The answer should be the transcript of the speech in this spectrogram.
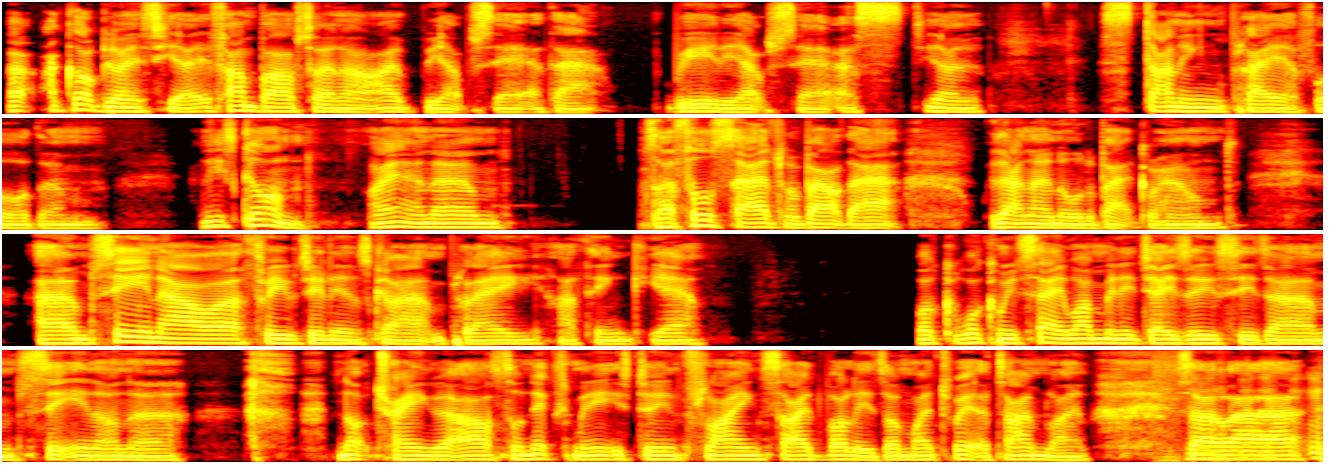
But I got to be honest with you. If I'm Barcelona, I'd be upset at that. Really upset. A you know, stunning player for them, and he's gone. Right, and um, so I feel sad about that without knowing all the background. Um, seeing our three Brazilians go out and play, I think, yeah. What what can we say? One minute Jesus is um, sitting on a not training with Arsenal. Next minute, he's doing flying side volleys on my Twitter timeline. So, uh,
